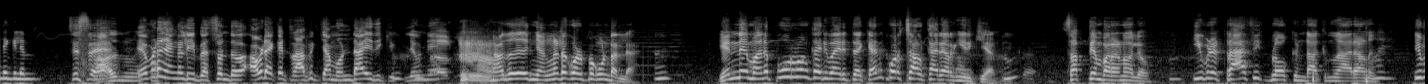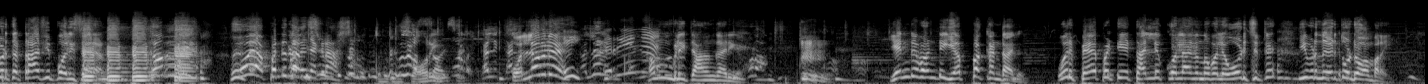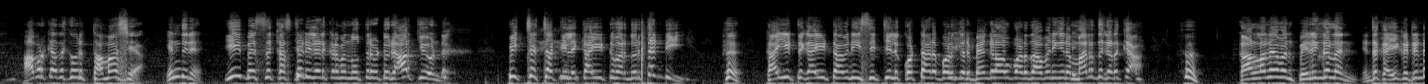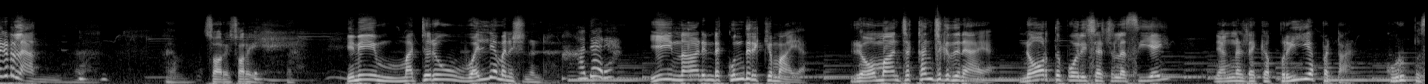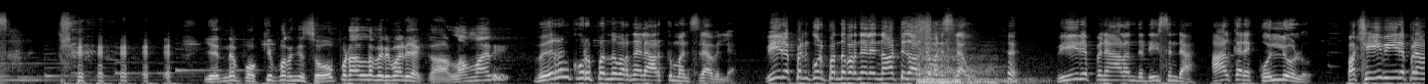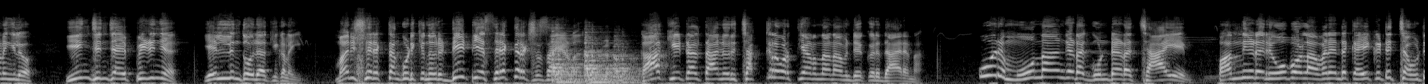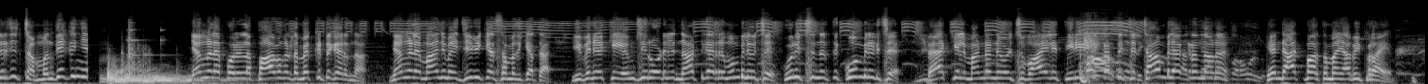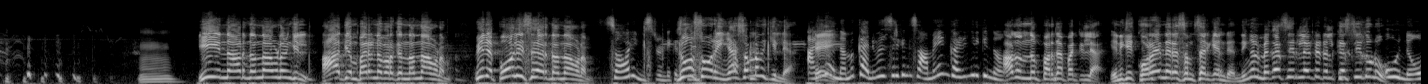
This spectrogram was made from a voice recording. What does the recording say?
എന്തെങ്കിലും? എവിടെ ഞങ്ങളുടെ ഈ ബസ് ഉണ്ടോ? അവിടെയൊക്കെ ട്രാഫിക് ജാം ഉണ്ടായിരിക്കും. അത് ഞങ്ങളുടെ കുഴപ്പം കൊണ്ടല്ല. എന്നെ മനഃപൂർവം കരിവാരിത്തേക്കാൻ കുറച്ച് ആൾക്കാർ ഇറങ്ങിയിരിക്കുകയാണ്. സത്യം പറയണമല്ലോ. ഇവിടെ ട്രാഫിക് ബ്ലോക്ക് ഉണ്ടാക്കുന്നത് ആരാണ്? ഇവിടുത്തെ ട്രാഫിക് പോലീസുകാരാണ് കംപ്ലീറ്റ് അഹങ്കാരികൾ. എന്റെ വണ്ടി എപ്പ കണ്ടാലും ഒരു പേപ്പട്ടിയെ തല്ലിക്കൊല്ലാനെന്ന പോലെ ഓടിച്ചിട്ട് ഇവിടുന്ന് എടുത്തോണ്ട് പോകാൻ പറയും. അവർക്ക് അതൊക്കെ ഒരു തമാശയാ. എന്തിന്? ഈ ബസ് കസ്റ്റഡിയിൽ എടുക്കണമെന്ന് ഉത്തരവിട്ട് ഒരു ആർക്കിയോ ഉണ്ട്. പിച്ചച്ചട്ടിയിൽ കൈയിട്ട് വരുന്ന ഒരു തെണ്ടി. കൈയിട്ട് കൈയിട്ട് അവൻ ഈ സിറ്റിയിൽ കൊട്ടാരം പോലത്തെ ഒരു ബംഗ്ലാവ് പണിത് അവൻ ഇങ്ങനെ മരത് കിടക്ക കള്ളനവൻ പെരുങ്കള്ളൻ. എന്റെ കൈ കെട്ടിണ്ട് കിട്ടില്ല സോറി സോറി ഇനി മറ്റൊരു വലിയ മനുഷ്യനുണ്ട്. ഈ നാടിന്റെ കുന്തിരിക്കമായ രോമാഞ്ച കഞ്ചുകിതനായ നോർത്ത് പോലീസ് സ്റ്റേഷനിലെ സി ഐ ഞങ്ങളുടെയൊക്കെ പ്രിയപ്പെട്ട കുറുപ്പ് സാർ. എന്നെ പൊക്കി പറഞ്ഞ് സോപ്പിടാനുള്ള പരിപാടിയാ കള്ളന്മാര്. വെറും കുറിപ്പെന്ന് പറഞ്ഞാൽ ആർക്കും മനസ്സിലാവില്ല. വീരപ്പൻ കുറിപ്പെന്ന് പറഞ്ഞാലേ നാട്ടുകാർക്ക് മനസ്സിലാവൂ. വീരപ്പൻ ആളെന്ത് ഡീസന്റാ ആൾക്കാരെ കൊല്ലുള്ളൂ. പക്ഷെ ഈ വീരപ്പനാണെങ്കിലോ ഇഞ്ചിഞ്ചായി പിഴിഞ്ഞ് എല്ലും തോലാക്കി കളയും. മനുഷ്യ രക്തം കുടിക്കുന്ന ഒരു ഡി ടി എസ് രക്തരക്ഷസായാണ്. കാക്കിയിട്ടാൽ താൻ ഒരു ചക്രവർത്തിയാണെന്നാണ് അവന്റെയൊക്കെ ഒരു ധാരണ. ഒരു മൂന്നാം ഗുണ്ടയുടെ ചായയും പന്നിയുടെ രൂപമുള്ള അവൻ എന്റെ കൈ കെട്ടി ചവിട്ടിരിച്ച് ചമ്മന്തിയൊക്കെ ഞാൻ ഞങ്ങളെ പോലുള്ള പാവങ്ങളുടെ മെക്കിട്ട് കയറുന്ന ഞങ്ങളെ മാന്യമായി ജീവിക്കാൻ സമ്മതിക്കാത്ത ഇവനെയൊക്കെ എം ജി റോഡിൽ നാട്ടുകാരുടെ മുമ്പിൽ വെച്ച് കുനിച്ചു നിർത്തി കൂമ്പിലിടിച്ച് ബാക്കിൽ മണ്ണെണ്ണ ഒഴിച്ച് വായിൽ തിരികെ കത്തിച്ച് ചാമ്പലാക്കണം എന്നാണ് എന്റെ ആത്മാർത്ഥമായ അഭിപ്രായം. ഈ നാട് നന്നാവണമെങ്കിൽ ആദ്യം ഭരണവർഗം നന്നാവണം പിന്നെ പോലീസുകാർ നന്നാവണം. സോറി മിസ്റ്റർ നോ സോറി ഞാൻ സമ്മതിക്കില്ല. അല്ല നമുക്ക് അനുവദിച്ചിരിക്കുന്ന സമയം കഴിഞ്ഞിരിക്കുന്നു. അതൊന്നും പറഞ്ഞാൽ പറ്റില്ല. എനിക്ക് കുറെ നേരം സംസാരിക്കാൻ നിങ്ങൾ മെഗാ സീരിയലായിട്ട് ടെലികാസ്റ്റ് ചെയ്തോളൂ. Oh no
